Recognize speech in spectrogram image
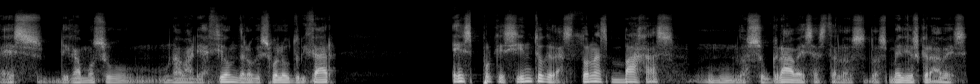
es, digamos, una variación de lo que suelo utilizar, es porque siento que las zonas bajas, mm, los subgraves hasta los, los medios graves,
